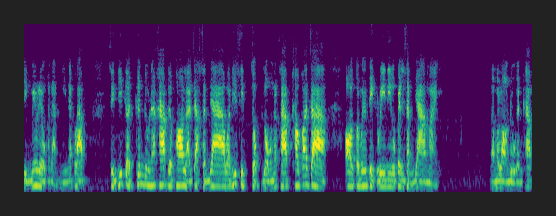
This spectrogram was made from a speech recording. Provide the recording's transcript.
ริงๆ ไม่เร็วขนาดนี้นะครับ สิ่งที่เกิดขึ้นดูนะครับ เดี๋ยวพอหลังจากสัญญาวันที่ 10 จบลงนะครับ เขาก็จะออโตเมติกรีนิวเป็นสัญญาใหม่ เรามาลองดูกันครับ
